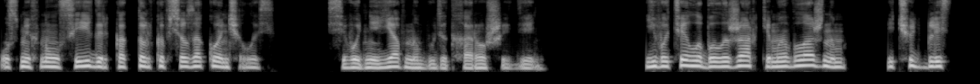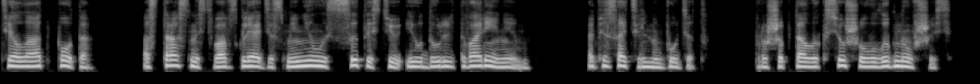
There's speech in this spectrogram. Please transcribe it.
усмехнулся Игорь, как только все закончилось. Сегодня явно будет хороший день. Его тело было жарким и влажным и чуть блестело от пота, а страстность во взгляде сменилась сытостью и удовлетворением. «Обязательно будет», — прошептала Ксюша, улыбнувшись.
